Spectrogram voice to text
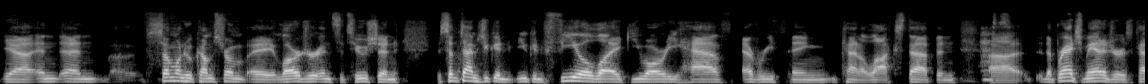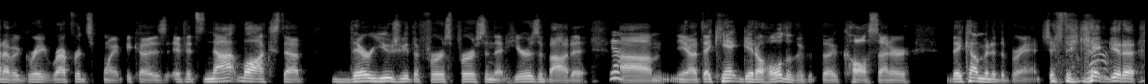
yeah, and and uh, someone who comes from a larger institution, sometimes you can you can feel like you already have everything kind of lockstep, and uh, the branch manager is kind of a great reference point because if it's not lockstep, they're usually the first person that hears about it. Yeah. Um, you know, if they can't get a hold of the, the call center, they come into the branch. If they can't yeah. get a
